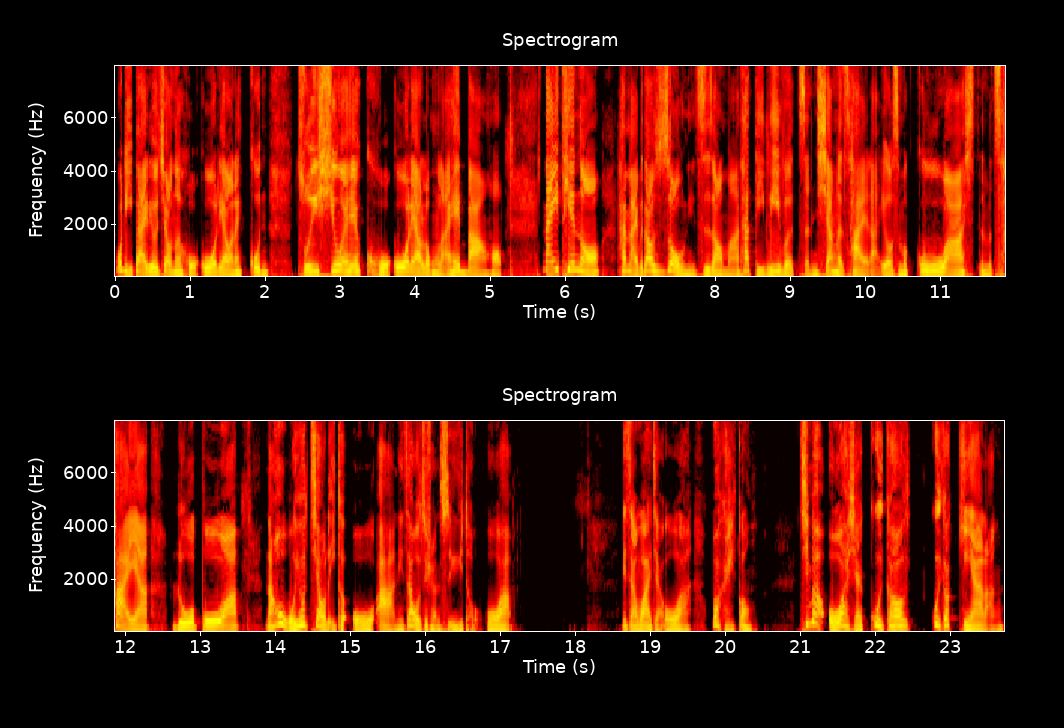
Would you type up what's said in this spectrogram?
我礼拜六叫那火锅料那滚追修的那些火锅料弄来，嘿吧哈。那一天哦，还买不到肉，你知道吗？他 deliver 整箱的菜来，有什么菇啊，什么菜呀、啊，萝卜啊，然后我又叫了一个鹅啊，你知道我最喜欢吃芋头鹅啊。你知道我爱食鹅啊？我跟你讲，起码鹅啊是贵高贵到惊人。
